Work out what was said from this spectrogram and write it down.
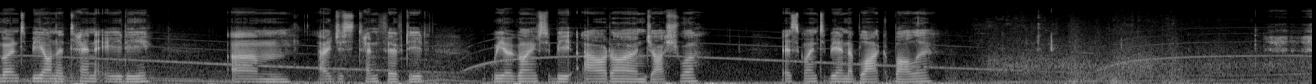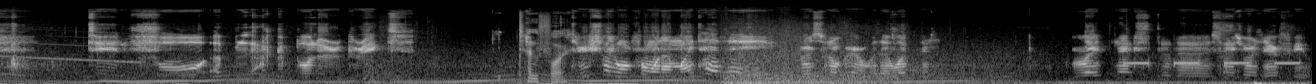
I'm going to be on a 1080. Um, I just 1050'd. We are going to be out on Joshua. It's going to be in a black baller. 10 for a black baller, correct? 10 4. Three shot one for one. I might have a person over here with a weapon. Right next to the Sandy Shores airfield.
